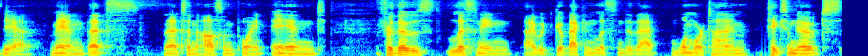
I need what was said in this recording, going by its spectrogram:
Yeah, man, that's that's an awesome point. And for those listening, I would go back and listen to that one more time, take some notes,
